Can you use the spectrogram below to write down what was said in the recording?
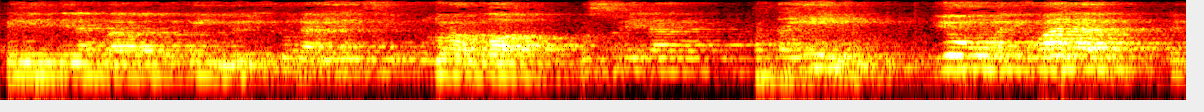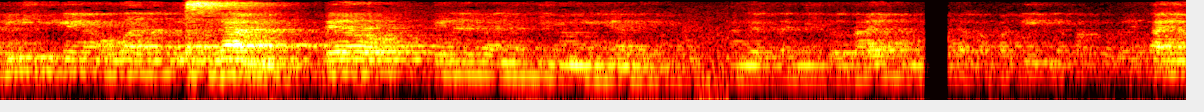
pilit nilang babatuhin. Yun ito na inisip ng Allah. Gusto nilang patayin yung maliwanag na binibigay ng Allah ng Islam. Pero kailanman hindi mangyayari. Hanggat nandito tayo, mga kapatid, napatuloy tayo.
